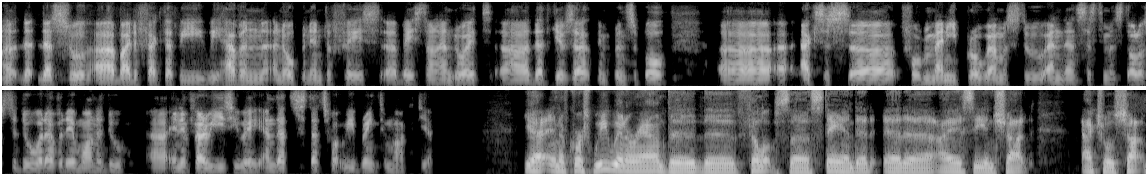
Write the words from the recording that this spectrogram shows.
Uh, that, that's true. Uh, by the fact that we we have an, an open interface uh, based on Android, uh, that gives uh, in principle uh, access for many programmers to and, and system installers to do whatever they want to do in a very easy way, and that's that's what we bring to market. Yeah. Yeah, and of course we went around the the Philips uh, stand at at uh, ISE and shot actual shot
